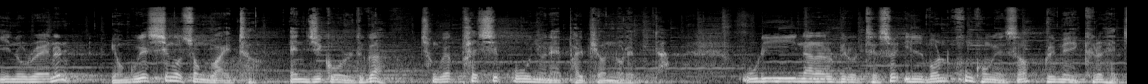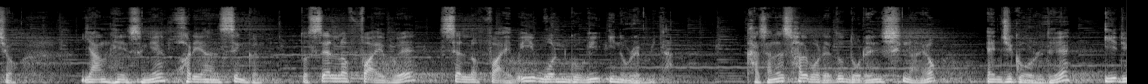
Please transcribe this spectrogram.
이 노래는 영국의 싱어송라이터 엔지 골드가 1985년에 발표한 노래입니다. 우리나라를 비롯해서 일본, 홍콩에서 리메이크를 했죠. 양혜승의 화려한 싱글, 또 셀러5의 셀러5, 이 원곡이 이 노래입니다. 가사는 살벌해도 노래는 신나요. 엔지 골드의 Eat.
